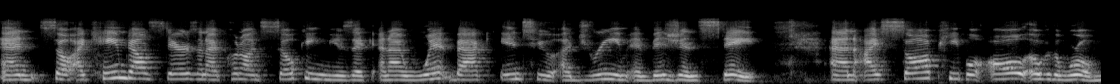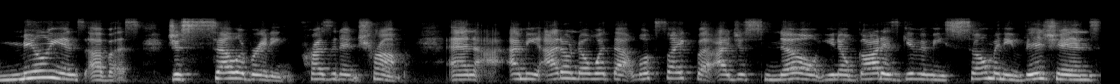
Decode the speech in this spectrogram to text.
And so I came downstairs and I put on soaking music and I went back into a dream and vision state and I saw people all over the world, millions of us, just celebrating President Trump. And I mean, I don't know what that looks like, but I just know, you know, God has given me so many visions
